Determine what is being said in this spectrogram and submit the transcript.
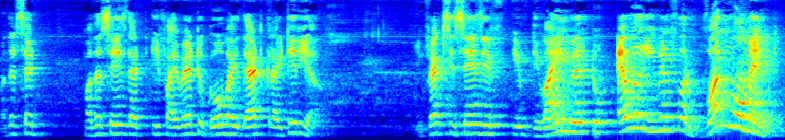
Mother said, Mother says that if I were to go by that criteria, in fact, she says if, if divine were to ever, even for one moment,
